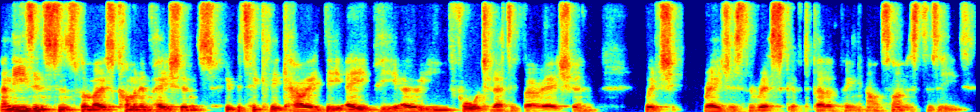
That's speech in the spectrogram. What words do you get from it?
And these instances were most common in patients who particularly carried the APOE4 genetic variation, which raises the risk of developing Alzheimer's disease.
